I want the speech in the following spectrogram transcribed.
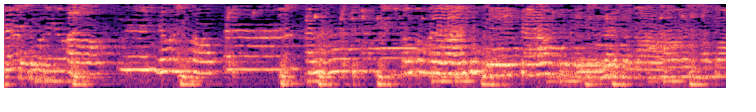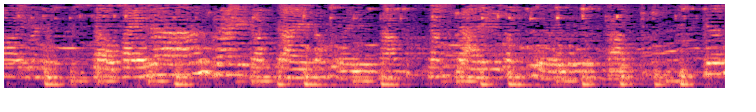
แล้วไม่ออกเงินโดนหอบตาต้องมาทุกทีแล้วทุกทีแล้วจะมาทำไม เราไปร้านใครทำใจต้องช่วยทำทำใจต้องช่วยทำเดิน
